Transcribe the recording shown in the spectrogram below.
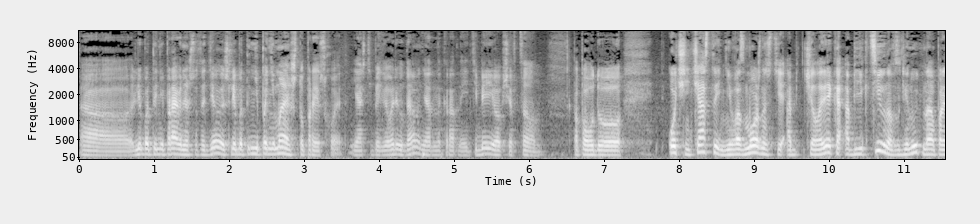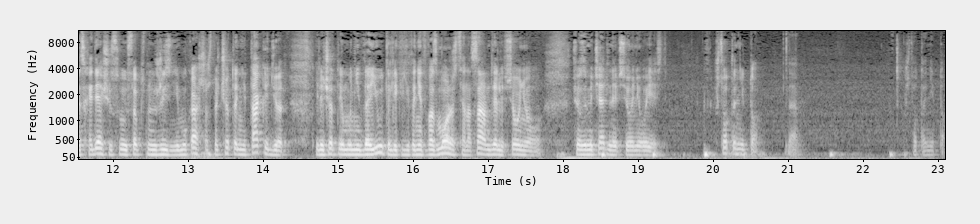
А, либо ты неправильно что-то делаешь, либо ты не понимаешь, что происходит. Я же тебе говорил, да, неоднократно, и тебе, и вообще в целом. По поводу очень частой невозможности человека объективно взглянуть на происходящую свою собственную жизнь. Ему кажется, что что-то не так идет, или что-то ему не дают, или каких-то нет возможностей, а на самом деле все у него, все замечательно и все у него есть. Что-то не то, да. Что-то не то.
